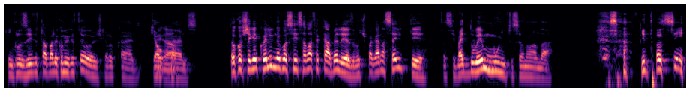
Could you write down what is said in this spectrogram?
que inclusive trabalha comigo até hoje, que era o Carlos, que é o Carlos. Então, quando eu cheguei com ele, negociei salário, falei, cara, beleza, vou te pagar na CLT. Então, assim, vai doer muito se eu não andar. então, assim,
